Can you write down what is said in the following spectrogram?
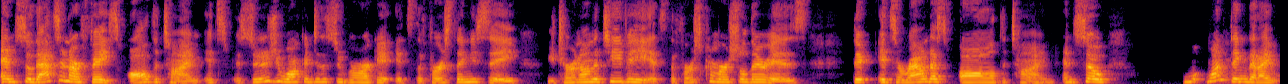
And so that's in our face all the time. It's as soon as you walk into the supermarket, it's the first thing you see. You turn on the TV, it's the first commercial there is. It's around us all the time. And so, one thing that I,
